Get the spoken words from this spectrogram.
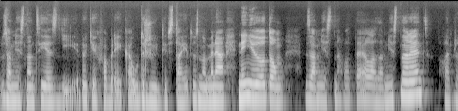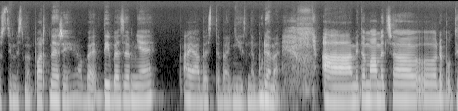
zaměstnanci jezdí do těch fabrik a udržují ty vztahy. To znamená, není to o tom zaměstnavatel a zaměstnanec, ale prostě my jsme partneři a ty beze mě a já bez tebe nic nebudeme. A my tam máme třeba, nebo ty,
